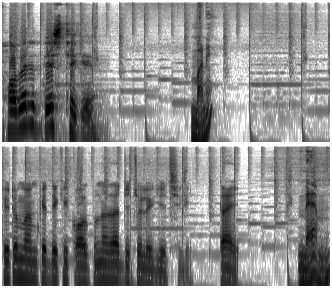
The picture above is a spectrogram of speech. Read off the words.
ভবের দেশ থেকে। মানে? তুই তো ম্যামকে দেখি কল্পনা রাজ্যে চলে গিয়েছিলি তাই? Ma'am?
